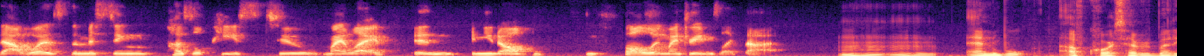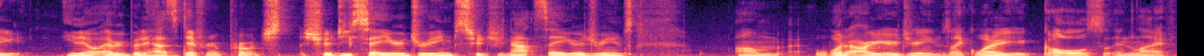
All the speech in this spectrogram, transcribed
that was the missing puzzle piece to my life and and you know following my dreams like that Mm-hmm, mm-hmm. And w- of course, everybody, you know, everybody has a different approach. Should you say your dreams? Should you not say your dreams? Um, what are your dreams? Like, what are your goals in life?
